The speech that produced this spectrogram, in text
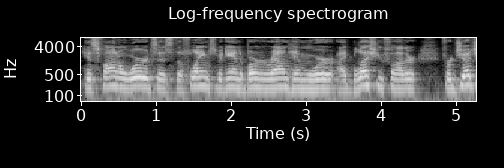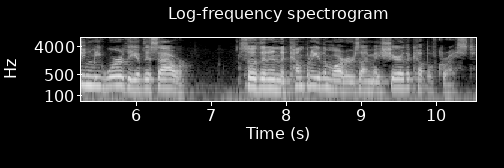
His final words as the flames began to burn around him were, I bless you, Father, for judging me worthy of this hour so that in the company of the martyrs I may share the cup of Christ.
